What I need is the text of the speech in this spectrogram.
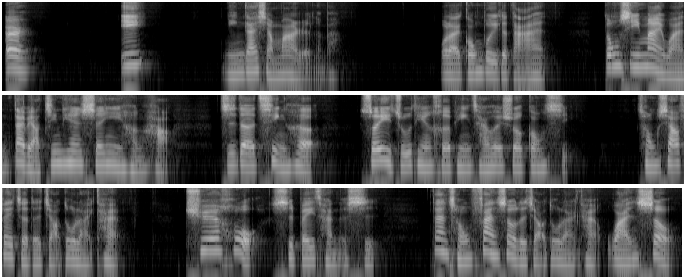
二、一，你应该想骂人了吧？我来公布一个答案：东西卖完，代表今天生意很好，值得庆贺，所以竹田和平才会说恭喜。从消费者的角度来看，缺货是悲惨的事，但从贩售的角度来看，完售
